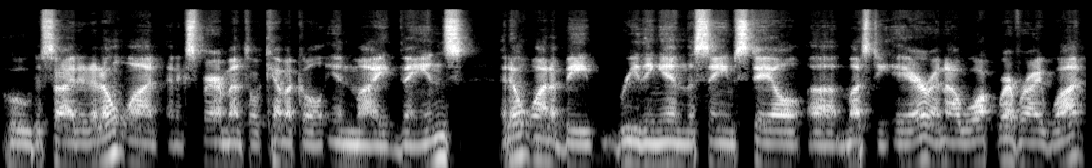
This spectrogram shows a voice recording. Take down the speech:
who decided, I don't want an experimental chemical in my veins. I don't want to be breathing in the same stale, uh, musty air, and I'll walk wherever I want,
